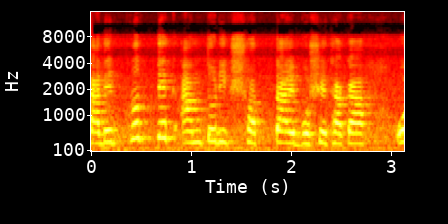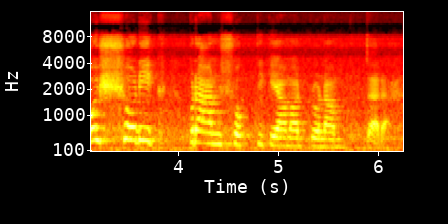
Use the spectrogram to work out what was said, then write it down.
তাদের প্রত্যেক আন্তরিক সত্তায় বসে থাকা ঐশ্বরিক প্রাণ শক্তিকে আমার প্রণাম তারা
